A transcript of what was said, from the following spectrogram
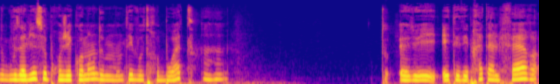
Donc, vous aviez ce projet commun de monter votre boîte euh, et tu étais prête à le faire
